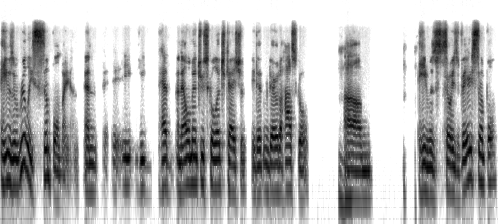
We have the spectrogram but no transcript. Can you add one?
he was a really simple man, and he, he had an elementary school education. He didn't go to high school. Mm-hmm. Um, he was so he's very simple.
